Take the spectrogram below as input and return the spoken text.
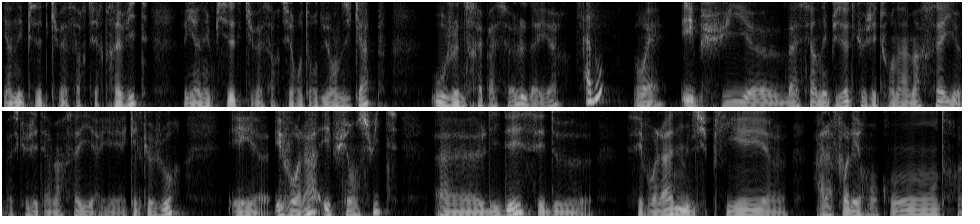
y a un épisode qui va sortir très vite. Il y a un épisode qui va sortir autour du handicap, où je ne serai pas seul d'ailleurs. Ah bon? Ouais. Et puis euh, bah, c'est un épisode que j'ai tourné à Marseille parce que j'étais à Marseille il y a- il y a quelques jours. Et, euh, et voilà. Et puis ensuite, euh, l'idée c'est de c'est voilà de multiplier euh, à la fois les rencontres,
